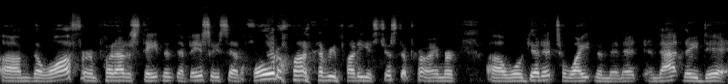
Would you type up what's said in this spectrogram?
Um, the law firm put out a statement that basically said, hold on, everybody, it's just a primer. Uh, we'll get it to white in a minute. And that they did.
